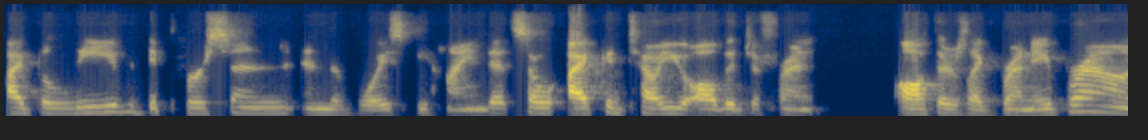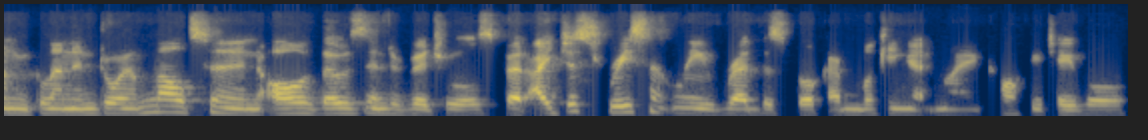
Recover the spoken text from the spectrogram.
I believe the person and the voice behind it. So I could tell you all the different authors like Brene Brown, Glennon Doyle Melton, all of those individuals. But I just recently read this book. I'm looking at my coffee table,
